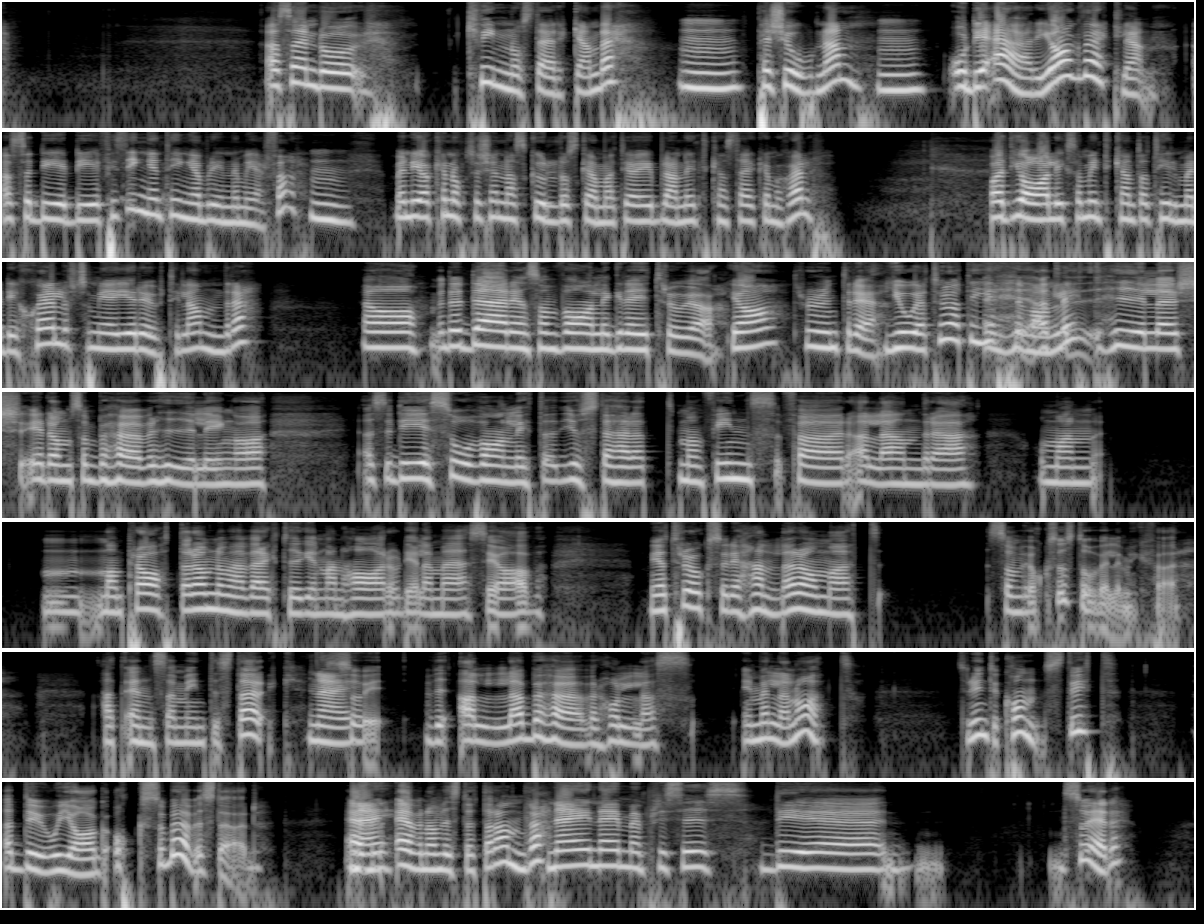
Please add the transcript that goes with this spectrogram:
alltså ändå kvinnostärkande Mm, personen. mm, Och det är jag verkligen. Alltså det, det finns ingenting jag brinner mer för. mm. Men jag kan också känna skuld och skam att jag ibland inte kan stärka mig själv. Och att jag liksom inte kan ta till mig det själv som jag ger ut till andra. Ja, men det där är en sån vanlig grej tror jag. Ja, Tror du inte det? jo jag tror att det är jättevanligt. Att healers är de som behöver healing och alltså det är så vanligt att just det här att man finns för alla andra och man, man pratar om de här verktygen man har och delar med sig av. Men jag tror också det handlar om att, som vi också står väldigt mycket för, att ensam är inte stark. Nej. Så vi alla behöver hållas emellanåt. Så det är inte konstigt att du och jag också behöver stöd. Även, även om vi stöttar andra. Nej, nej men precis. Det, så är det.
